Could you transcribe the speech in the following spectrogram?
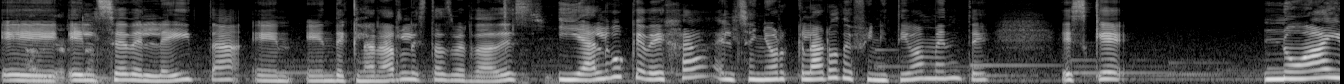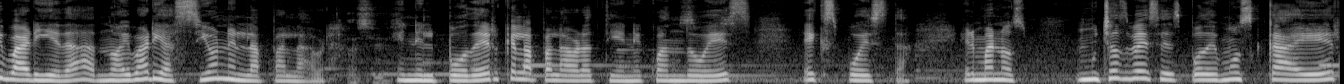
eh, él se deleita en, en, declararle estas verdades. Y algo que deja el Señor claro definitivamente es que no hay variedad, no hay variación en la palabra, en el poder que la palabra tiene cuando es. expuesta. Hermanos, muchas veces podemos caer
